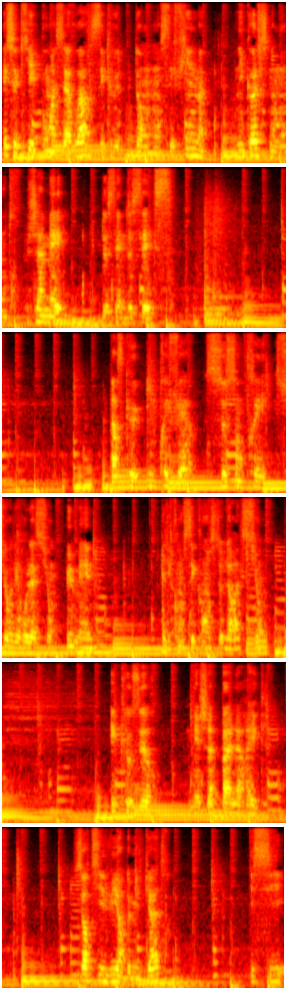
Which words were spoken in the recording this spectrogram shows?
Et ce qui est bon à savoir, c'est que dans ces films, Nichols ne montre jamais de scènes de sexe. Parce qu'il préfère se centrer sur les relations humaines et les conséquences de leur action et Closer n'échappe pas à la règle. Sorti lui en 2004, ici,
